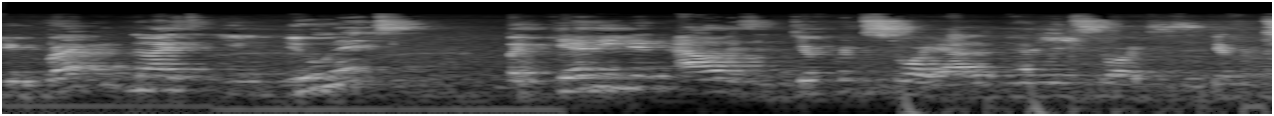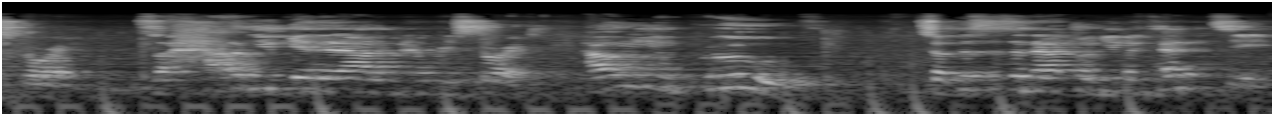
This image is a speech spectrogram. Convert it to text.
You recognize that you knew it, but getting it out is a different story. Out of memory storage is a different story. So how do you get it out of memory storage? How do you improve? So this is a natural human tendency.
